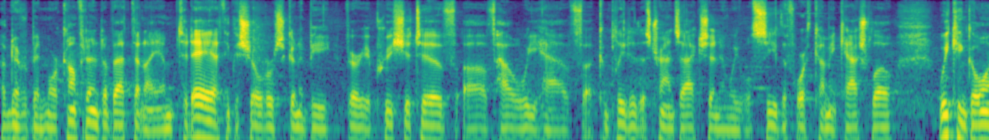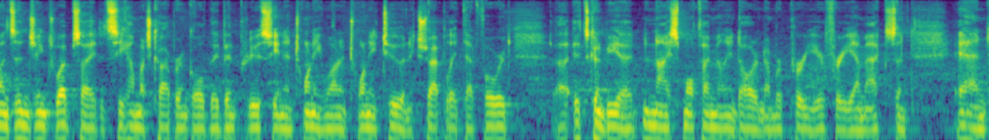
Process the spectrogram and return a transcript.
I've never been more confident of that than I am today. I think the shareholders are going to be very appreciative of how we have uh, completed this transaction, and we will see the forthcoming cash flow. We can go on Zijin's website and see how much copper and gold they've been producing in 21 and 22 and extrapolate that forward. Uh, it's going to be a nice multi-million dollar number per year for EMX, and and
